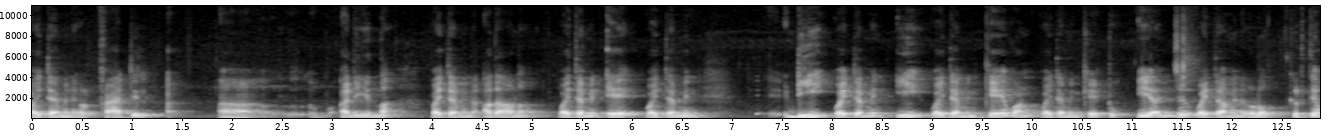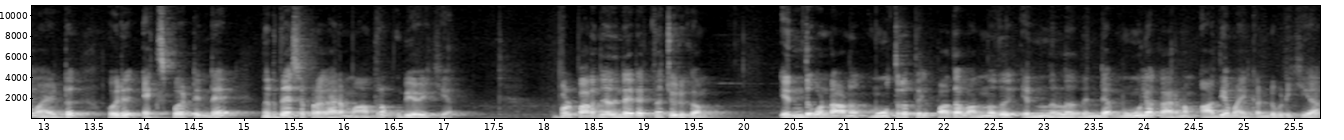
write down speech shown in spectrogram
വൈറ്റാമിനുകൾ. ഫാറ്റിൽ അലിയുന്ന വൈറ്റാമിൻ. അതാണ് vitamin A vitamin D vitamin E vitamin K one vitamin K two. ഈ അഞ്ച് വൈറ്റാമിനുകളും കൃത്യമായിട്ട് ഒരു എക്സ്പേർട്ടിന്റെ നിർദ്ദേശപ്രകാരം മാത്രം ഉപയോഗിക്കുക. അപ്പോൾ പറഞ്ഞതിന്റെ രത്നചുരുക്കം എന്തുകൊണ്ടാണ് മൂത്രത്തിൽ പത വന്നത് എന്നുള്ളതിന്റെ മൂലകാരണം ആദ്യമായി കണ്ടുപിടിക്കുക.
